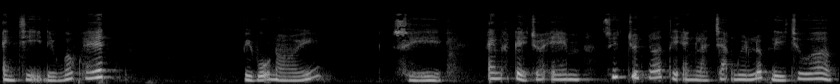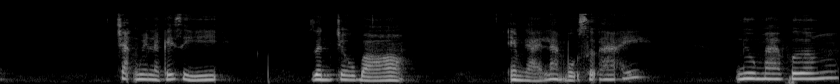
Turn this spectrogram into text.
Anh chị đều ngốc hết. Vì Vũ nói Xì, anh đã kể cho em Suýt chút nữa thì anh là trạng nguyên lớp lý chưa? Trạng nguyên là cái gì? Dân châu bò. Em gái làm bộ sợ hãi. Ngưu ma vương.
